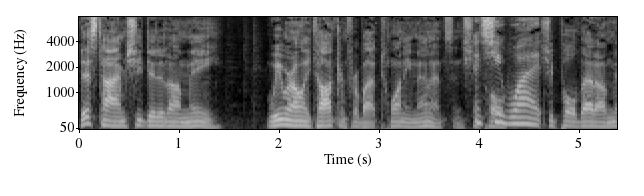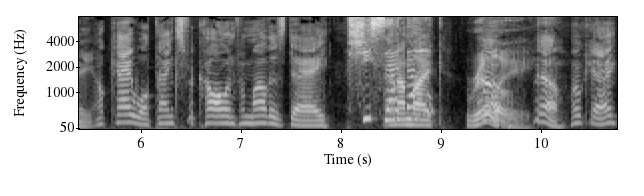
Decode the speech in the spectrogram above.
This time she did it on me. We were only talking for about twenty minutes, and she And she pulled, what? She pulled that on me. Okay, well thanks for calling for Mother's Day. She said and I'm that. like, Really? Oh, yeah, okay.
